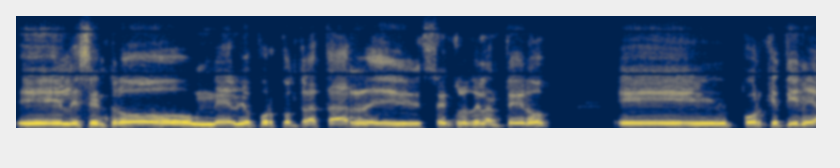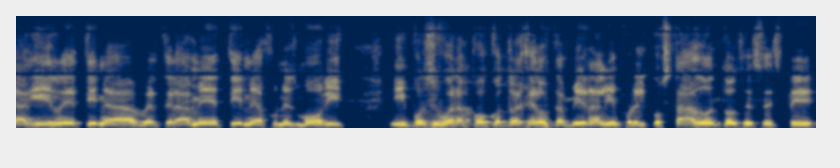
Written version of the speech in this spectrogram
eh, les entró un nervio por contratar eh, eh, porque tiene a Aguirre, tiene a Berterame, tiene a Funes Mori, y por si fuera poco, trajeron también a alguien por el costado, entonces este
